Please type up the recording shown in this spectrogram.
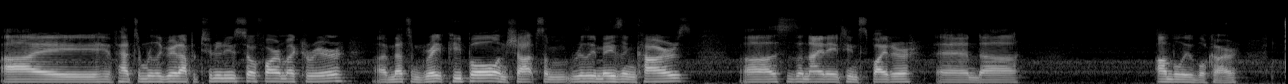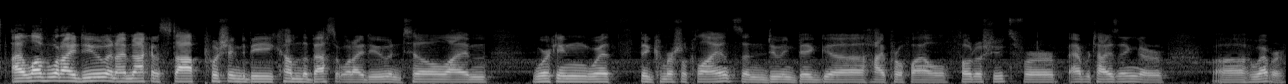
I have had some really great opportunities so far in my career. I've met some great people and shot some really amazing cars. Uh, this is a 918 Spider and uh, unbelievable car. I love what I do, and I'm not going to stop pushing to become the best at what I do until I'm working with big commercial clients and doing big uh, high profile photo shoots for advertising or uh, whoever.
